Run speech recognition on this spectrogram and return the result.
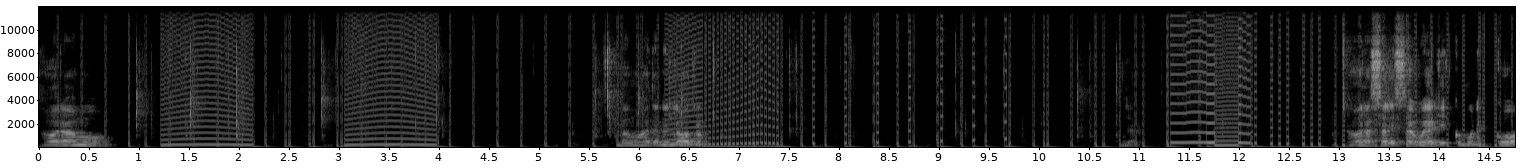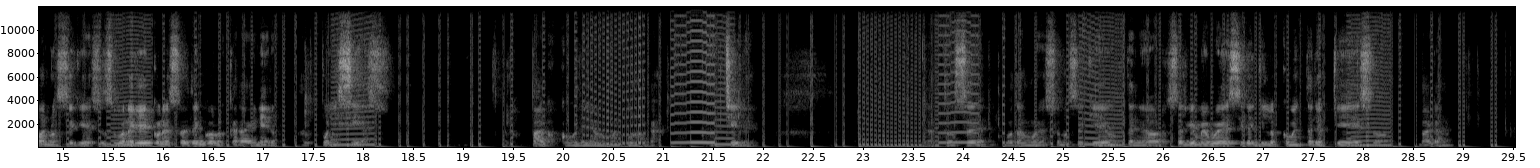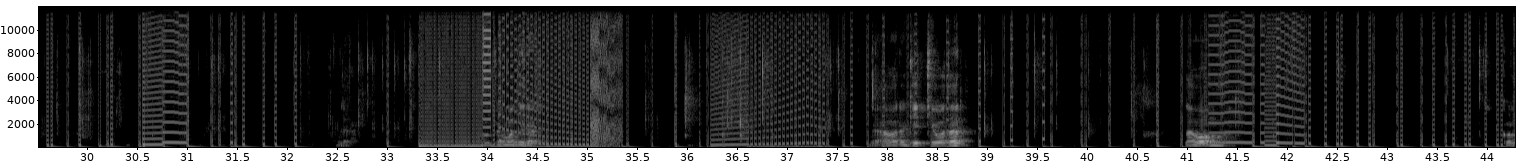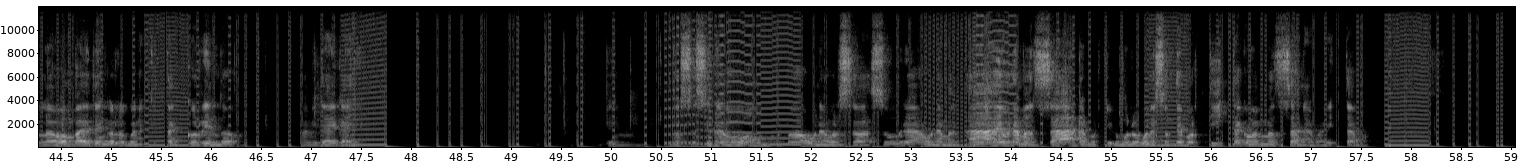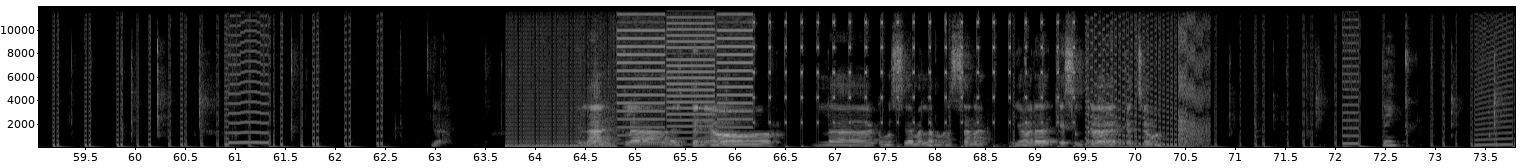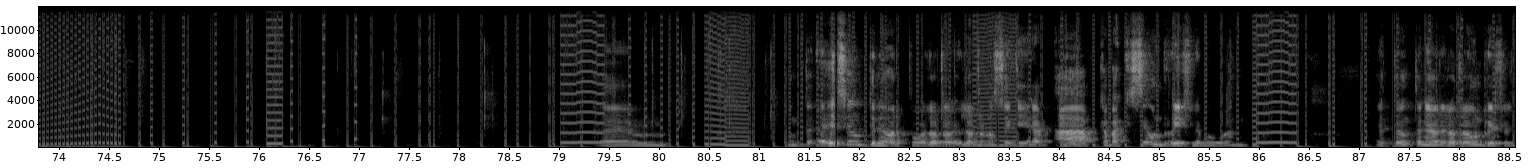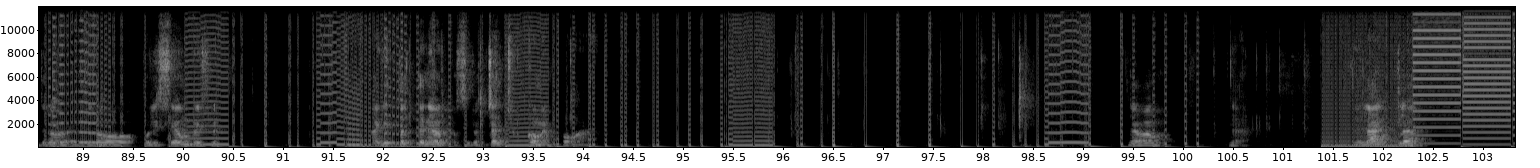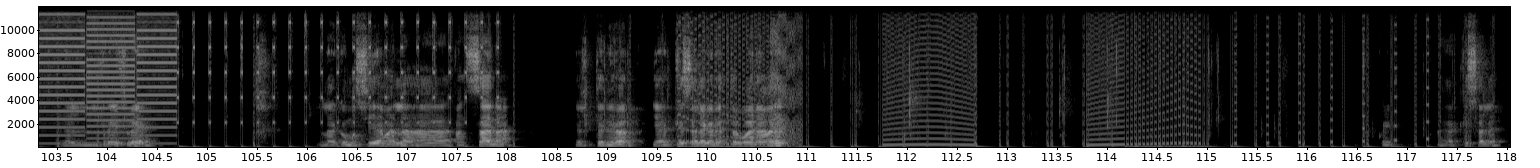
Ahora vamos Vamos a tener lo otro. Sale esa weá que es como una escoba, no sé qué. Se supone que con eso detengo a los carabineros, a los policías. A los pacos, como le llaman algunos acá. En Chile. Entonces, botamos eso, no sé qué un tenedor. Si alguien me puede decir aquí en los comentarios qué es eso, bacán. Ya. Vamos a tirar. ahora qué hay que botar? Bomba detengo los buenos que están corriendo a mitad de calle. No sé si una bomba o una bolsa de basura, una Ah, es una manzana, porque como los buenos son deportistas, comen manzana, pues ahí estamos. Ya. El ancla, el tenedor, la... ¿cómo se llama? La manzana. Y ahora, ¿qué saldrá? A ver, cachemos. Pink. Un tenedor, pues el otro, el otro no sé qué era. Ah, capaz que sea un rifle, bueno. Este es un tenedor, el otro es un rifle, el de los, policías es un rifle. Aquí está el tenedor, pues si los chanchos comen, bueno. Ya vamos. Ya. El ancla. El rifle. La, ¿cómo se llama? La manzana. El tenedor. Y a ver qué sale con esto bueno ahora. Sale.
